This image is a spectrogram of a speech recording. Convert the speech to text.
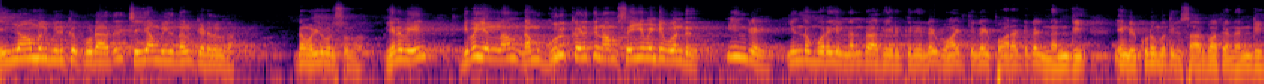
செய்யாமலும் இருக்கக்கூடாது. செய்யாமல் இருந்தாலும் கெடுதல் தான். தான் வள்ளுவர் சொல்வார். எனவே இவையெல்லாம் நம் குருக்களுக்கு நாம் செய்ய வேண்டிய ஒன்று. நீங்கள் இந்த முறையில் நன்றாக இருக்கிறீர்கள். வாழ்த்துகள் பாராட்டுகள் நன்றி. எங்கள் குடும்பத்தின் சார்பாக நன்றி.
